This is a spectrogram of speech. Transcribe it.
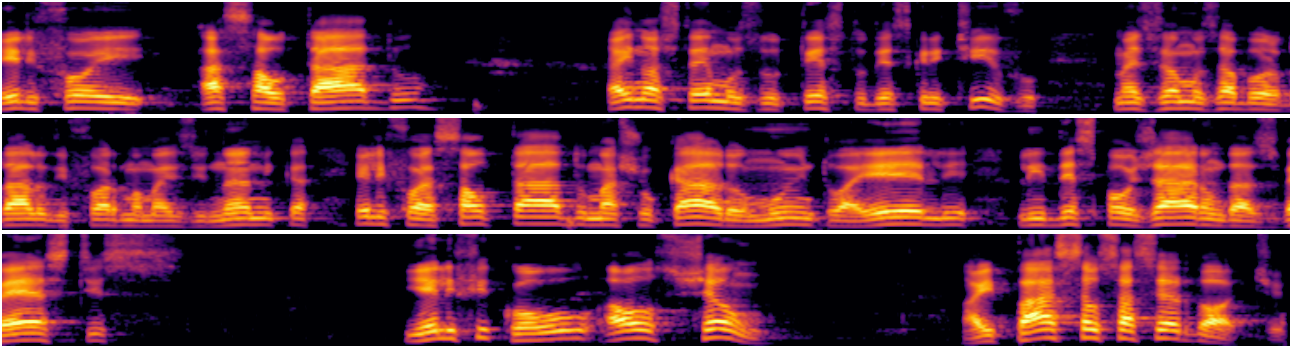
ele foi assaltado. Aí nós temos o texto descritivo, mas vamos abordá-lo de forma mais dinâmica. Ele foi assaltado, machucaram muito a ele, lhe despojaram das vestes, e ele ficou ao chão. Aí passa o sacerdote.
